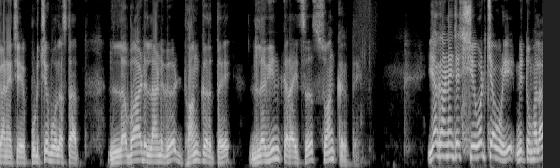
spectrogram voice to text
गाण्याचे पुढचे बोल असतात लबाड लांडग ढॉंग करतंय लगीन करायचं स्वांग करते या गाण्याच्या शेवटच्या ओळी मी तुम्हाला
